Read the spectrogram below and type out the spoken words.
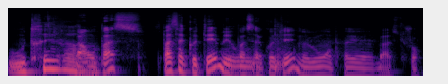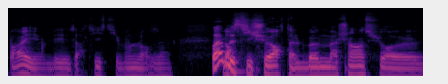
ou très rarement. Bah on passe, On passe à côté mais on on, passe à côté, mais bon après, euh, bah, c'est toujours pareil. Les artistes, ils vendent leurs, euh, ouais, leurs t-shirts, albums, machin, sur euh,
